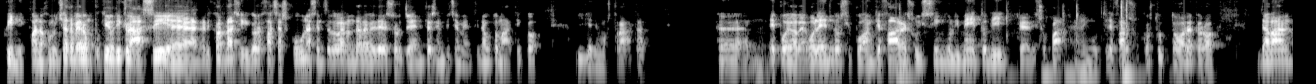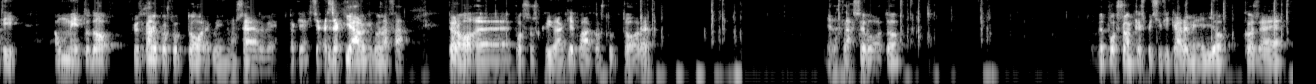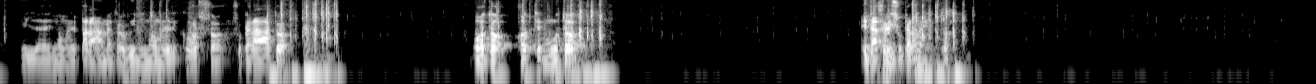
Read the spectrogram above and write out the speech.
Quindi quando cominciate ad avere un pochino di classi, eh, ricordarsi che cosa fa ciascuna senza dover andare a vedere sorgente, semplicemente in automatico vi viene mostrata. Eh, e poi vabbè, volendo si può anche fare sui singoli metodi, che adesso qua è inutile fare sul costruttore, però davanti a un metodo, in questo caso il costruttore, quindi non serve, perché è già chiaro che cosa fa, però eh, posso scrivere anche qua costruttore nella classe voto, dove posso anche specificare meglio cos'è il nome del parametro, quindi il nome del corso superato, voto ottenuto e data di superamento.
